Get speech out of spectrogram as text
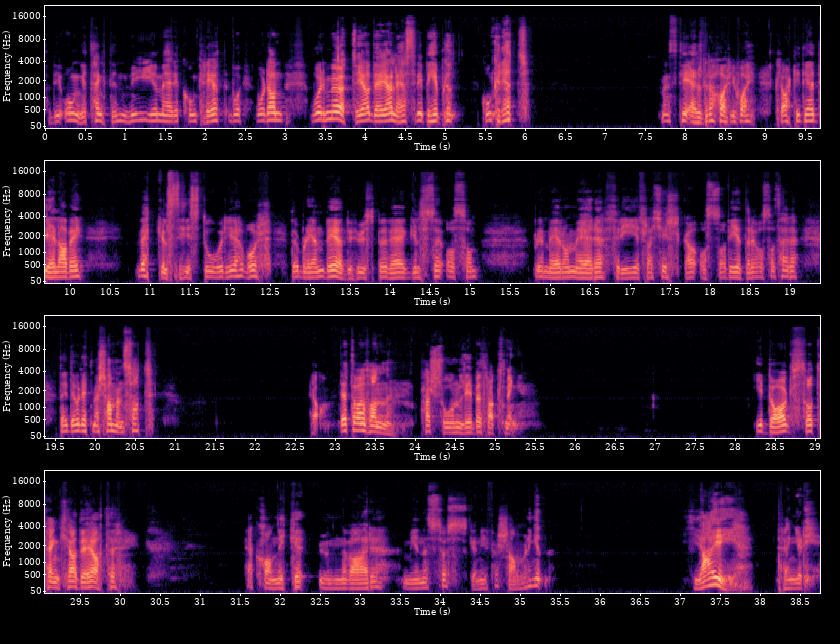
Så De unge tenkte mye mer konkret. Hvordan, hvor møter jeg det jeg leser i Bibelen? Konkret. Mens de eldre har jo klart de er del av ei vekkelseshistorie hvor det ble en bedehusbevegelse, og som ble mer og mer fri fra kirka osv. Det, det er jo litt mer sammensatt. Ja, dette var en sånn personlig betraktning. I dag så tenker jeg det at jeg kan ikke unnvære mine søsken i forsamlingen. Jeg trenger de.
